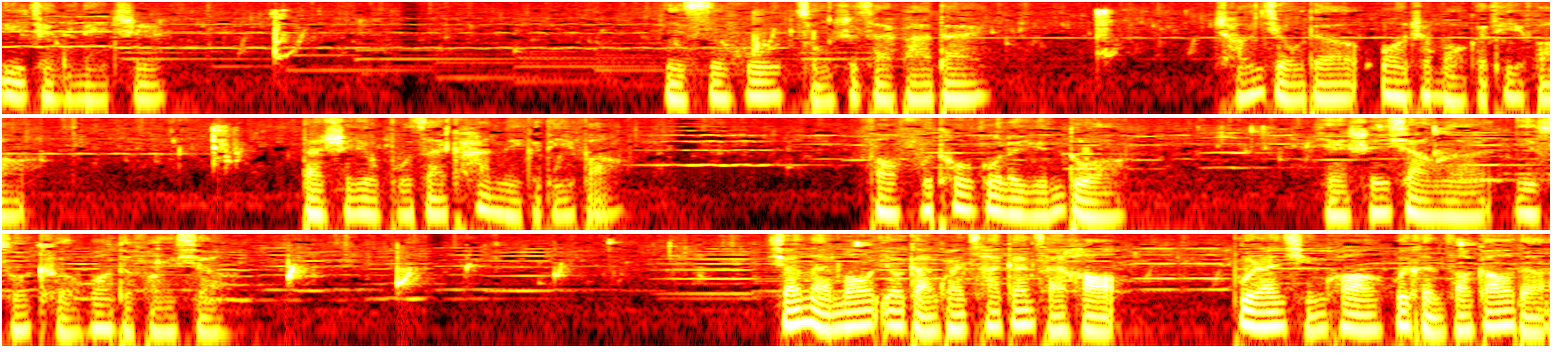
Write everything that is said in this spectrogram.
遇见的那只。你似乎总是在发呆，长久的望着某个地方，但是又不再看那个地方，仿佛透过了云朵，延伸向了你所渴望的方向。小奶猫要赶快擦干才好，不然情况会很糟糕的。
